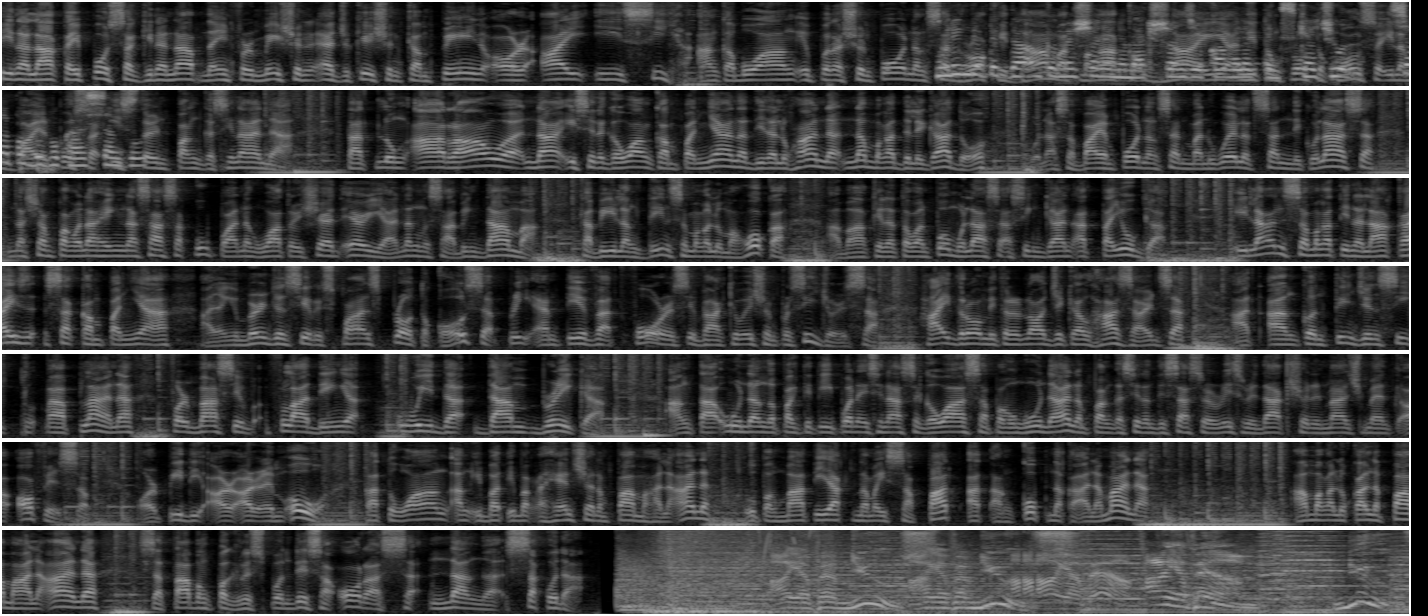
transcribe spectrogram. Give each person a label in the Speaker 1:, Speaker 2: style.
Speaker 1: Tinalakay po sa ginanap na Information and Education Campaign or IEC ang kabuang operasyon po ng San
Speaker 2: Muling
Speaker 1: Roque Dam at mga kaugnay nitong protocol sa ilang
Speaker 2: sa
Speaker 1: bayan po sa Eastern Pangasinan. Tatlong araw na isinagawa ang kampanya na dinaluhan ng mga delegado mula sa bayan po ng San Manuel at San Nicolas na siyang pangunahing nasasakupan ng watershed area ng nasabing dama. Kabilang din sa mga lumahok ang mga kinatawan po mula sa Asinggan at Tayuga. Ilan sa mga tinalakay sa kampanya ay ang emergency response protocols, preemptive at force evacuation procedures, hydrometeorological hazards at ang contingency uh, plan for massive flooding with dam break. Ang taunang pagtitipon ay sinasagawa sa pangunguna ng Pangasinan Disaster Risk Reduction and Management uh, Office or PDRRMO. Katuwang ang iba't ibang ahensya ng pamahalaan upang matiyak na may sapat at angkop na kaalaman ang mga lokal na pamahalaan sa tabang pagresponde sa oras ng sakuna.
Speaker 3: IFM News. IFM News. IFM. IFM News.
